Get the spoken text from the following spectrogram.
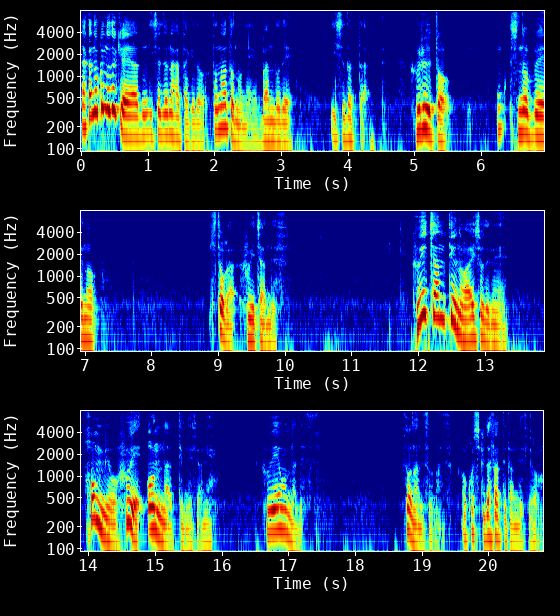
中野くんの時は一緒じゃなかったけど、その後のね、バンドで一緒だった、フルート、忍笛の人がふえちゃんです。ふえちゃんっていうのは相性でね、本名ふえ女って言うんですよね。ふえ女です。そうなんです、そうなんです。お越しくださってたんですよ。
